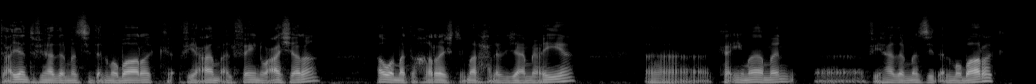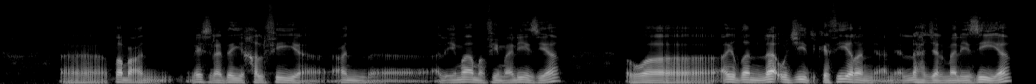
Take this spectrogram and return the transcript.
تعينت في هذا المسجد المبارك في عام 2010 أول ما تخرجت المرحلة الجامعية آه، كإماما آه، في هذا المسجد المبارك. آه، طبعا ليس لدي خلفية عن الإمامة في ماليزيا وأيضا لا أجيد كثيرا يعني اللهجة الماليزية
